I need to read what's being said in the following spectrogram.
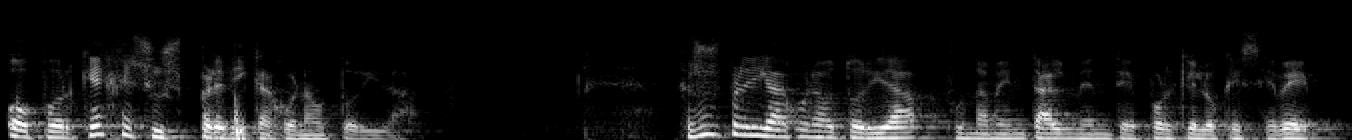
¿O por qué Jesús predica con autoridad? Jesús predica con autoridad fundamentalmente porque lo que se ve,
